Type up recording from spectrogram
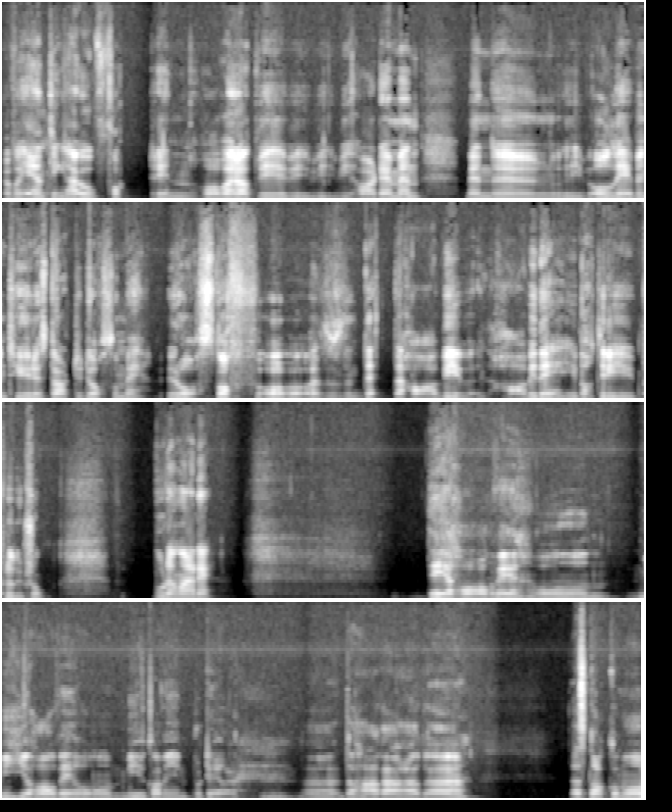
Ja, for Én ting er jo fortrinn, Håvard, at vi, vi, vi har det. Men, men uh, oljeeventyret startet jo også med råstoff. og, og altså, dette har vi, har vi det i batteriproduksjon? Hvordan er det? Det har vi, og mye har vi, og mye kan vi importere. Mm. Uh, det her er, uh, det er snakk om å,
